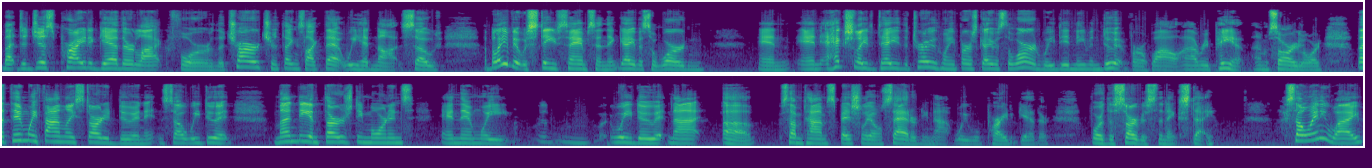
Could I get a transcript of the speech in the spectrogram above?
but to just pray together like for the church and things like that we had not. So i believe it was steve sampson that gave us a word and and and actually to tell you the truth when he first gave us the word we didn't even do it for a while. I repent. I'm sorry lord. But then we finally started doing it and so we do it monday and thursday mornings and then we we do it night uh sometimes especially on saturday night we will pray together for the service the next day. So anyway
